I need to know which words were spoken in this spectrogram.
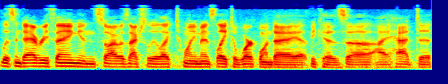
listen to everything, and so I was actually like 20 minutes late to work one day uh, because uh, I had to.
